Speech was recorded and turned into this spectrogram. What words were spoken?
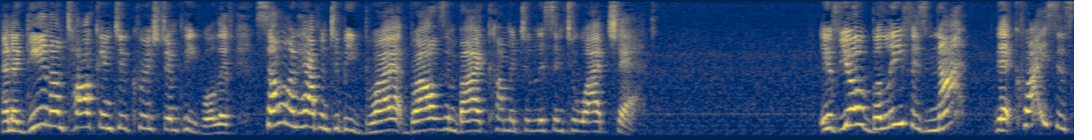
And again, I'm talking to Christian people. If someone happened to be browsing by, coming to listen to our chat, if your belief is not that Christ is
